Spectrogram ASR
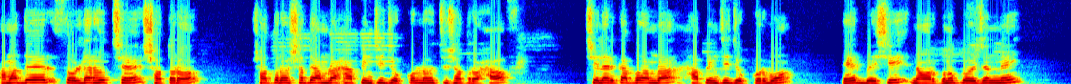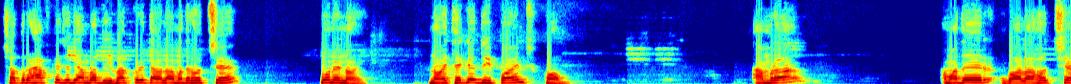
আমাদের শোল্ডার হচ্ছে সতেরো। সতেরোর সাথে আমরা হাফ ইঞ্চি যোগ করলে হচ্ছে সতেরো হাফ সেলের কাপড় আমরা হাফ ইঞ্চি যোগ করব। এর বেশি নেওয়ার কোনো প্রয়োজন নেই। সতেরো হাফকে যদি আমরা দুই ভাগ করি, তাহলে আমাদের হচ্ছে পনে নয়। নয় থেকে দুই পয়েন্ট কম। আমরা আমাদের গলা হচ্ছে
